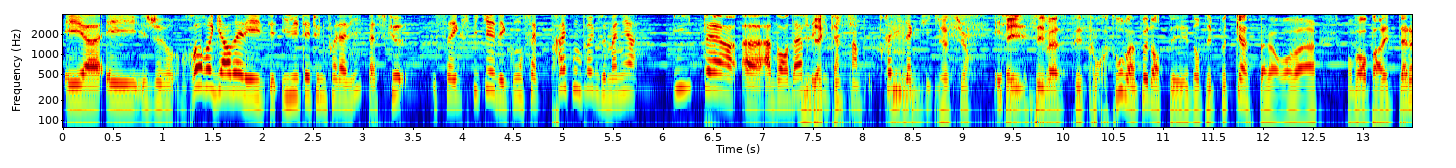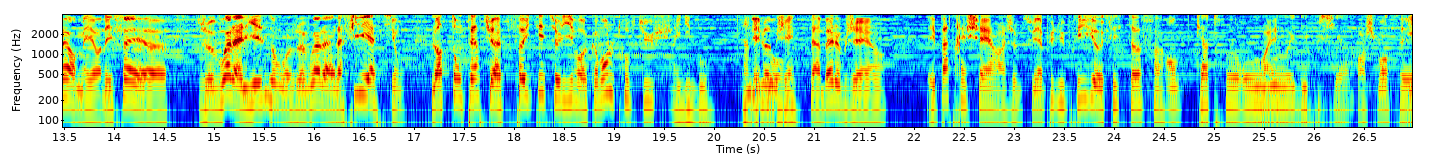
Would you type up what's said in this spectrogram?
Et, et je re-regardais Il était une fois la vie parce que ça expliquait des concepts très complexes de manière hyper euh, abordable et hyper simple, très Mhm, didactique. Bien sûr. Et c'est- Et c'est bah, c'est ce qu'on retrouve un peu dans tes, dans tes podcasts. Alors on va, on va en parler tout à l'heure, mais en effet, euh, je vois la liaison, je vois la, la filiation. Lors de ton père, tu as feuilleté ce livre. Comment le trouves-tu? Ah, Il est beau. C'est un bel objet. C'est un bel objet. hein. Et pas très cher. hein. Je me souviens plus du prix, euh, Christophe. Entre 4 euros Ouais. et des poussières. Franchement, c'est. Et,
